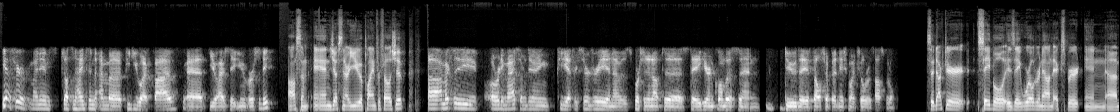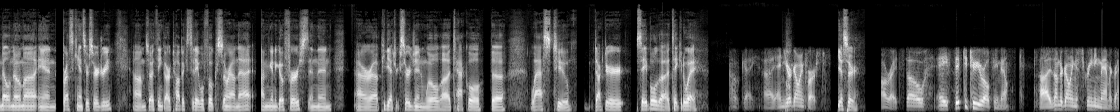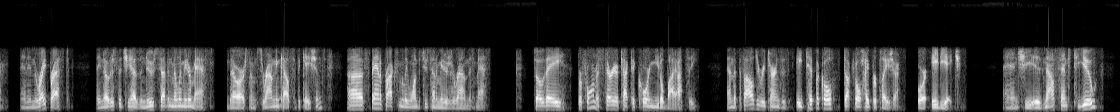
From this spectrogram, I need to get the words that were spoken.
Yeah, sure. My name's Justin Huntington. I'm a PGY5 at The Ohio State University. Awesome. And Justin, are you applying for fellowship? Uh, I'm actually already matched. I'm doing pediatric surgery, and I was fortunate enough to stay here in Columbus and do the fellowship at Nationwide Children's Hospital. So, Dr. Sabel is a world renowned expert in uh, melanoma and breast cancer surgery. Um, so, I think our topics today will focus around that. I'm going to go first, and then our uh, pediatric surgeon will uh, tackle the last two. Dr. Sabel, uh, take it away. Okay. Uh, and you're going first. Yes, sir. All right. So, a 52 year old female uh, is undergoing a screening mammogram. And in the right breast, they notice that she has a new 7 millimeter mass. There are some surrounding calcifications, uh, span approximately 1 to 2 centimeters around this mass. So they perform a stereotactic core needle biopsy, and the pathology returns as atypical ductal hyperplasia, or ADH. And she is now sent to you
